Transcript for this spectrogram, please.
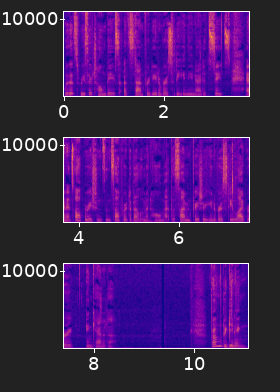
with its research home base at Stanford University in the United States and its operations and software development home at the Simon Fraser University Library in Canada. From the beginning,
